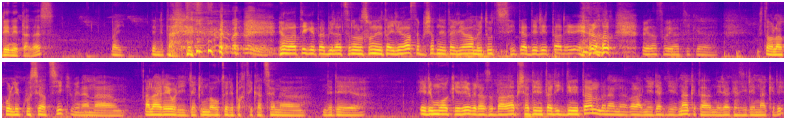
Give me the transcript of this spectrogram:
denetan, ez? Bai, denetan. Ebatik eta bilatzen zuen eta hileraz, eta pixat eta hileraz maitut zaitea denetan ere. Beraz horiatik, eh, ez da holako leku zehatzik, benen ala ere hori jakin baut ere partekatzen uh, nire uh, eremuak ere, beraz bada pixat diretarik denetan, benen uh, nireak direnak eta nireak ez direnak ere.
